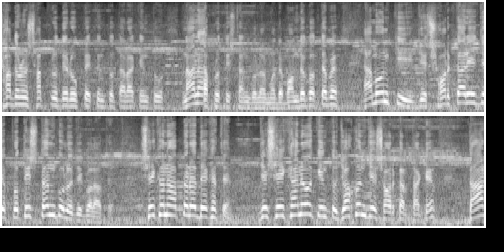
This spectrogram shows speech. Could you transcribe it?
সাধারণ ছাত্রদের উপরে কিন্তু তারা কিন্তু নানা প্রতিষ্ঠানগুলোর মধ্যে বন্ধ করতে হবে। এমনকি যে সরকারি যে প্রতিষ্ঠানগুলো যেগুলো আছে, সেখানেও আপনারা দেখেছেন যে সেখানেও কিন্তু যখন যে সরকার থাকে, তার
